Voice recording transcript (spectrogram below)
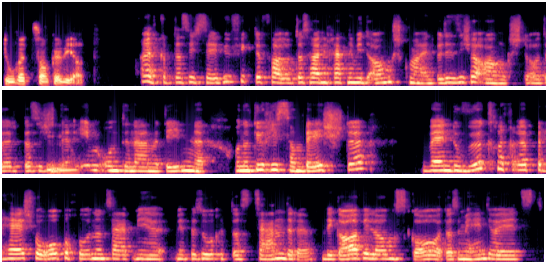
durchgezogen wird. Ah, ich glaube, das ist sehr häufig der Fall und das habe ich auch nicht mit Angst gemeint, weil das ist ja Angst, oder? Das ist mhm. im Unternehmen drin. Und natürlich ist es am besten, wenn du wirklich jemanden hast, der oben kommt und sagt, wir, wir versuchen das zu ändern, und egal wie lange es geht. Also wir haben ja jetzt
